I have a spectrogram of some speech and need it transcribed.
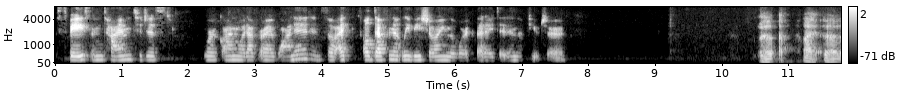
space and time to just work on whatever I wanted. And so I, I'll definitely be showing the work that I did in the future. Uh, I uh,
